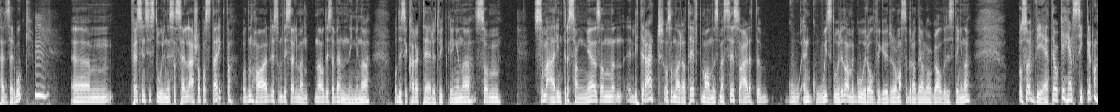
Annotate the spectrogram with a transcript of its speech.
tegneseriebok. Um, for jeg syns historien i seg selv er såpass sterk, da. Og den har liksom disse elementene og disse vendingene og disse karakterutviklingene som som er interessante sånn litterært og så narrativt. Manusmessig så er dette go en god historie da, med gode rollefigurer og masse bra dialog og alle disse tingene. Og så vet jeg jo ikke helt sikkert da,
